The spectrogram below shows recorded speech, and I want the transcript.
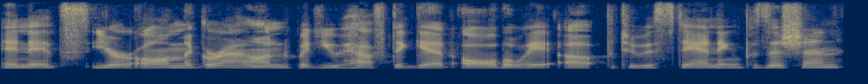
and it's you're on the ground but you have to get all the way up to a standing position.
